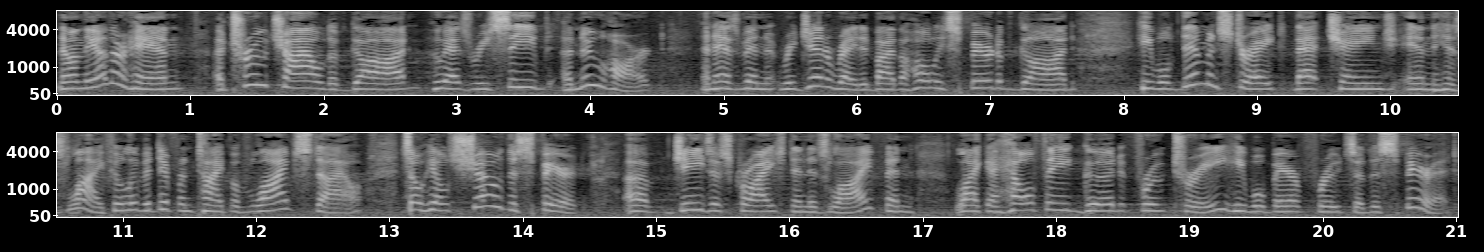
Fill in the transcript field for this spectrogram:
Now, on the other hand, a true child of God who has received a new heart and has been regenerated by the Holy Spirit of God, he will demonstrate that change in his life. He'll live a different type of lifestyle. So he'll show the Spirit of Jesus Christ in his life, and like a healthy, good fruit tree, he will bear fruits of the Spirit.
